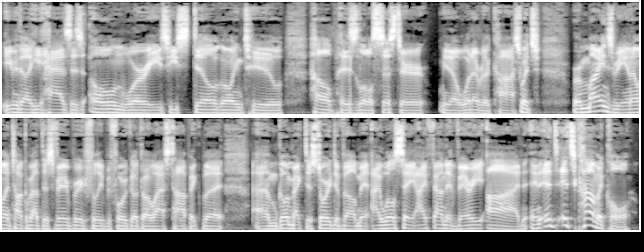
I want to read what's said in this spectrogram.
even though he has his own worries, he's still going to help his little sister you know, whatever the cost, which reminds me, and I want to talk about this very briefly before we go to our last topic, but um, going back to story development, I will say I found it very odd and it's, it's comical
